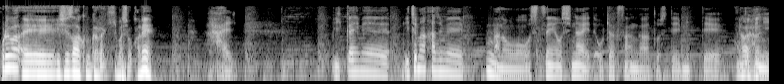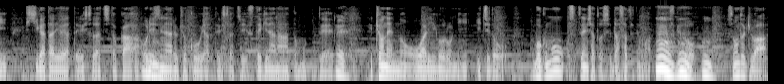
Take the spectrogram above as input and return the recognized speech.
これは、えー石澤くんから聞きましょうかね。はい。1回目、一番初め、うん。あの、出演をしないでお客さん側として見て、そのはいはい。時に弾き語りをやってる人たちとか、うん。オリジナル曲をやってる人たち素敵だなと思って、え去年の終わり頃に一度、僕も出演者として出させてもらったんですけど、うん。その時は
